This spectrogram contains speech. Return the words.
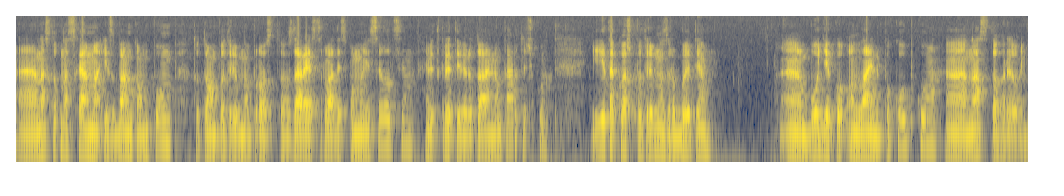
Е, Наступна схема із банком Pump. Тут вам потрібно просто зареєструватись по моїй силці, відкрити віртуальну карточку. І також потрібно зробити е, будь-яку онлайн-покупку е, на 100 гривень.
